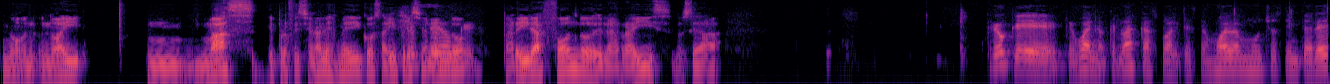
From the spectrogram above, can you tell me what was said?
no, no hay más profesionales médicos ahí presionando para ir a fondo de la raíz? O sea, creo que, bueno, que no es casual, que se mueven muchos intereses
